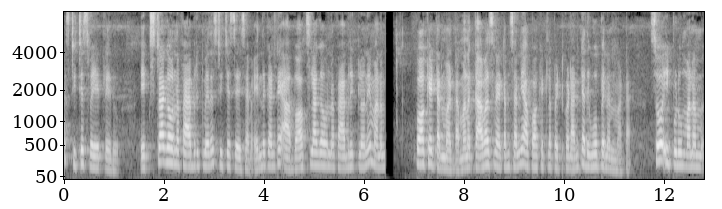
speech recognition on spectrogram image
స్టిచెస్ వేయట్లేదు. ఎక్స్ట్రాగా ఉన్న ఫ్యాబ్రిక్ మీద స్టిచెస్ వేసాం. ఎందుకంటే ఆ బాక్స్ లాగా ఉన్న ఫ్యాబ్రిక్లోనే మనం పాకెట్ అన్నమాట. మనకు కావాల్సిన ఐటమ్స్ అన్నీ ఆ పాకెట్లో పెట్టుకోవడానికి అది ఓపెన్ అన్నమాట. సో ఇప్పుడు మనం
